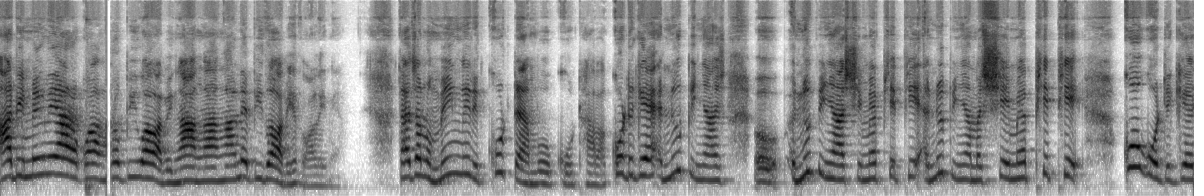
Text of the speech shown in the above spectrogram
အာဒီမင်းကလေးကတော့ကွာငါတို့ပြီးသွားပါပြီငါငါငါနဲ့ပြီးသွားပါပြီသွားလိမ့်မယ်ဒါကြောင့်လို့မင်းကလေးတွေကိုတန်ဖို့ကိုထားပါကိုတကယ်အမှုပညာဟိုအမှုပညာရှင်မဲ့ဖြစ်ဖြစ်အမှုပညာမရှင်မဲ့ဖြစ်ဖြစ်ကိုကိုတကယ်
